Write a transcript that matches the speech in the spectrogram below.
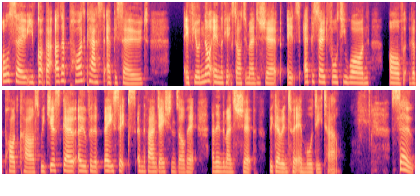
also, you've got that other podcast episode. If you're not in the Kickstarter membership, it's episode 41 of the podcast. We just go over the basics and the foundations of it. And in the mentorship, we go into it in more detail. So,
